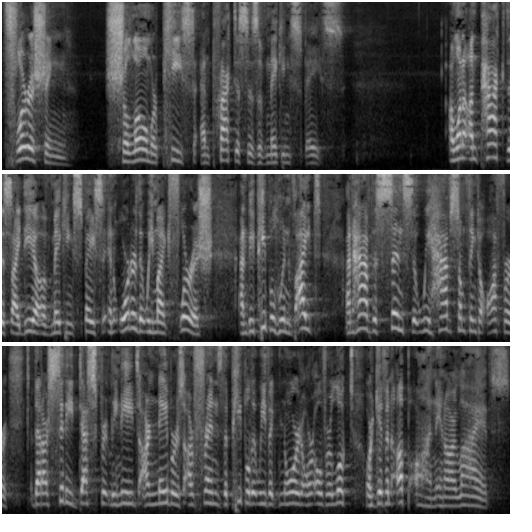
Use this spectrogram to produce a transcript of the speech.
Flourishing, shalom or peace, and practices of making space. I want to unpack this idea of making space in order that we might flourish and be people who invite and have the sense that we have something to offer that our city desperately needs, our neighbors, our friends, the people that we've ignored or overlooked or given up on in our lives.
